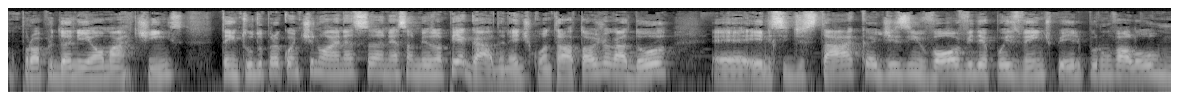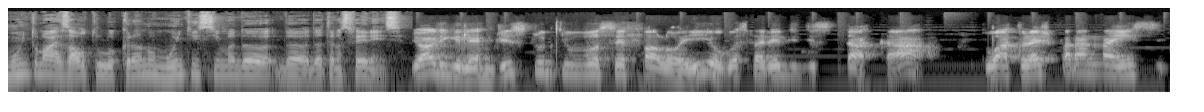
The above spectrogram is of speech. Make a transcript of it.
o próprio Daniel Martins, tem tudo para continuar nessa, nessa mesma pegada, né? De contratar o jogador, é, ele se destaca, desenvolve e depois vende ele por um valor muito mais alto, lucrando muito em cima da, da, da transferência. E olha, Guilherme, disso tudo que você falou aí, eu gostaria de destacar o Atlético Paranaense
